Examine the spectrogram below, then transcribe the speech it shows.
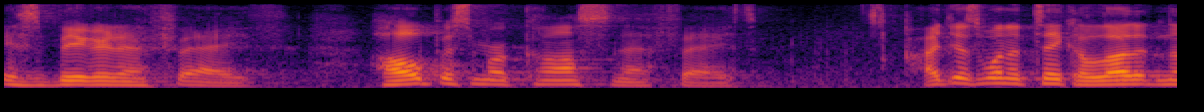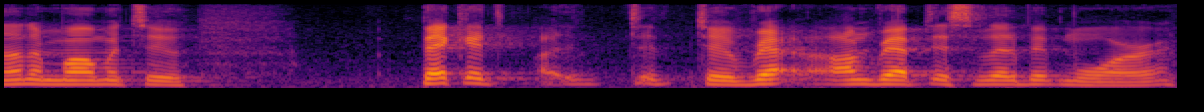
is bigger than faith. Hope is more constant than faith. I just want to take a lot, another moment to it, uh, to, to unwrap this a little bit more,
